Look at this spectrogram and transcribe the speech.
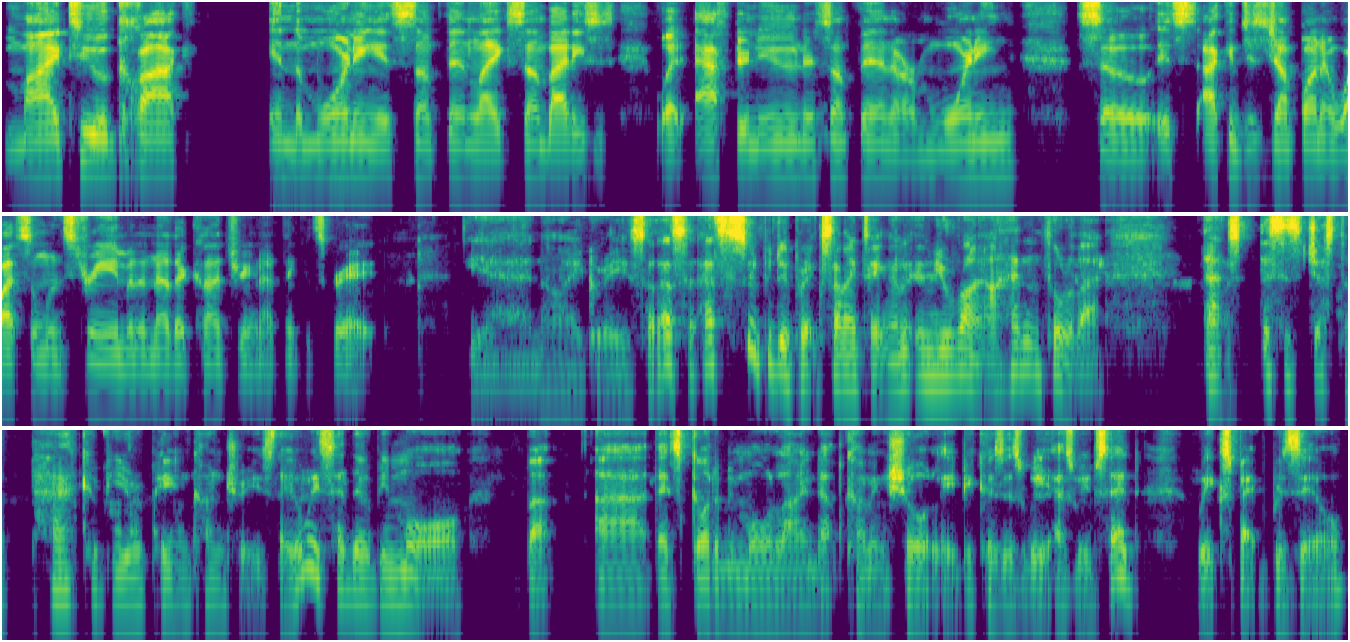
my two o'clock in the morning is something like somebody's what afternoon or something or morning. So it's I can just jump on and watch someone stream in another country, and I think it's great. Yeah, no, I agree. So that's that's super duper exciting, and, and you're right. I hadn't thought of that. That's this is just a pack of European countries. They always said there would be more, but uh, there's got to be more lined up coming shortly because, as we as we've said, we expect Brazil.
